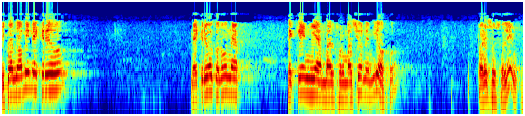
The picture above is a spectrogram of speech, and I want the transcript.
Y cuando a mí me creó, me creó con una pequeña malformación en mi ojo, por eso uso lente.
